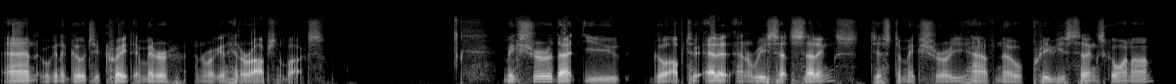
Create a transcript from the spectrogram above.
And we're going to go to create emitter and we're going to hit our option box. Make sure that you go up to edit and reset settings just to make sure you have no previous settings going on.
